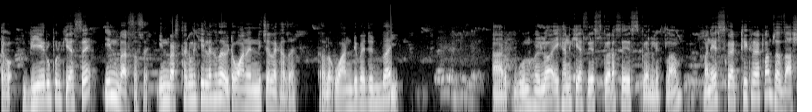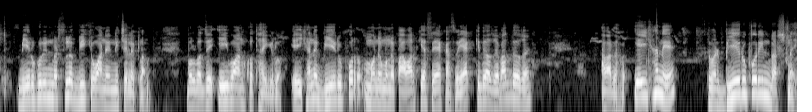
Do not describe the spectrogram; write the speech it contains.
দেখো বি এর উপর কি আছে? ইনভার্স আছে। ইনভার্স থাকলে কি লেখা যায়? ওইটা ওয়ানের নিচে লেখা যায়। তাহলে ওয়ান ডিভাইডেড বাই আর গুণ হইল, এখানে কি আছে? স্কোয়ার আছে স্কোয়ার লিখলাম। মানে স্কোয়ার ঠিক রাখলাম স্যার জাস্ট বি এর উপর ইনভার্স ছিল বি কে ওয়ানের নিচে লিখলাম। বলবা যে এই ওয়ান কোথায় গেল? এইখানে বি এর উপর মনে মনে পাওয়ার কি আছে? এক আছে। এক কি দেওয়া যায়? বাদ দেওয়া যায়। আবার দেখো, এইখানে তোমার বি এর উপর ইনভার্স নাই।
